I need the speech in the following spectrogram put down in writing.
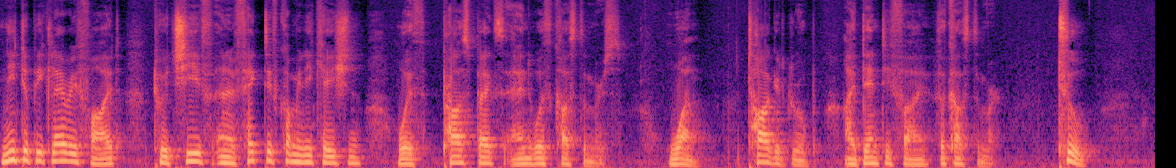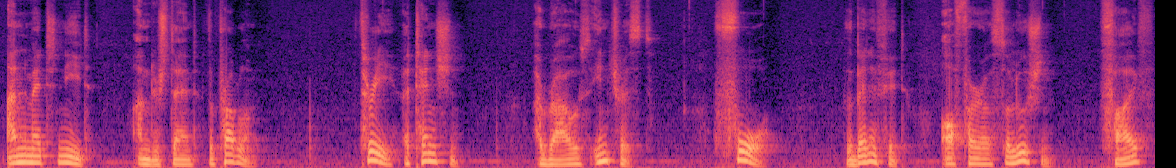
need to be clarified to achieve an effective communication with prospects and with customers. 1 Target group, identify the customer. Two, unmet need, understand the problem. Three, attention, arouse interest. Four, the benefit, offer a solution. Five,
